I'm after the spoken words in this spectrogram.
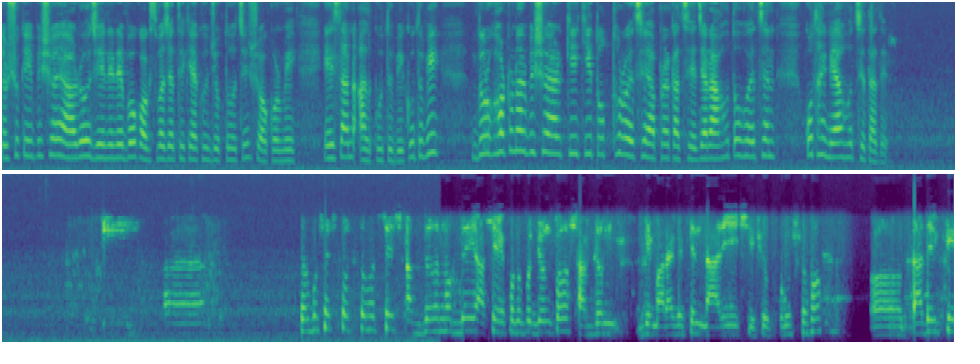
দর্শক, এই বিষয়ে আরও জেনে নেব। কক্সবাজার থেকে এখন যুক্ত হচ্ছেন সহকর্মী এহসান আল কুতুবি কুতুবি, দুর্ঘটনার বিষয়ে আর কি কি তথ্য রয়েছে আপনার কাছে? যারা আহত হয়েছেন, কোথায় নেওয়া হচ্ছে তাদের? সর্বশেষ তথ্য হচ্ছে সাতজনের মধ্যেই আছে এখনও পর্যন্ত। সাতজন যে মারা গেছেন, নারী, শিশু, পুরুষ সহ। তাদেরকে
